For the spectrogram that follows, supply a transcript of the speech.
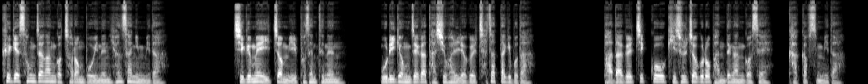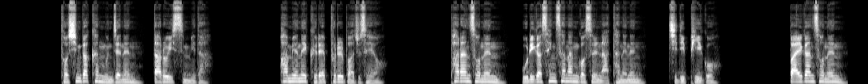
크게 성장한 것처럼 보이는 현상입니다. 지금의 2.1%는 우리 경제가 다시 활력을 찾았다기보다 바닥을 찍고 기술적으로 반등한 것에 가깝습니다. 더 심각한 문제는 따로 있습니다. 화면의 그래프를 봐주세요. 파란 선은 우리가 생산한 것을 나타내는 GDP이고, 빨간 선은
